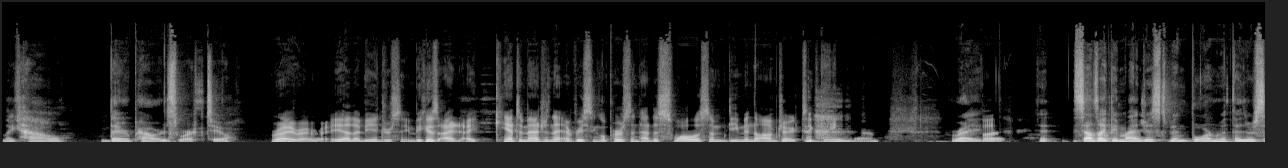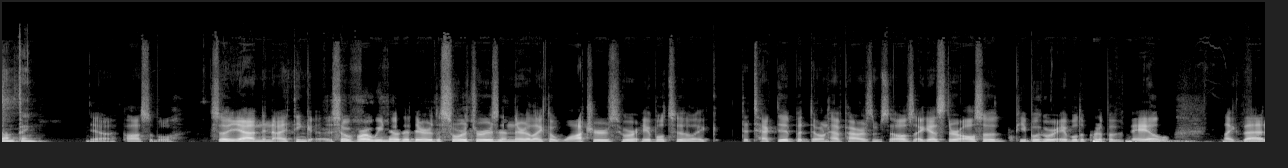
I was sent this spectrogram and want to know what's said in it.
like how their powers work too. right, right, right. Yeah, that'd be interesting because I, I can't imagine that every single person had to swallow some demon object to gain them. Right. But it sounds like they might have just been born with it or something. yeah, possible. So yeah, and then I think uh, so far we know that they're the sorcerers and they're like the watchers who are able to like detect it but don't have powers themselves. I guess there are also people who are able to put up a veil, like that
